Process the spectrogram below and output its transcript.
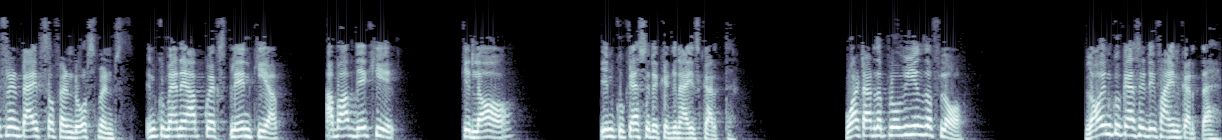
ڈفرنٹ ٹائپس آف انڈورسمنٹ ان کو میں نے آپ کو ایکسپلین کیا اب آپ دیکھیے کہ لا ان کو کیسے ریکگناز کرتے what are the provisions of law law ان کو کیسے ڈیفائن کرتا ہے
